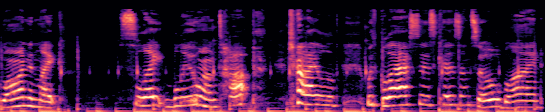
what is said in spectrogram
blonde and like slight blue on top child with glasses because I'm so blind.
